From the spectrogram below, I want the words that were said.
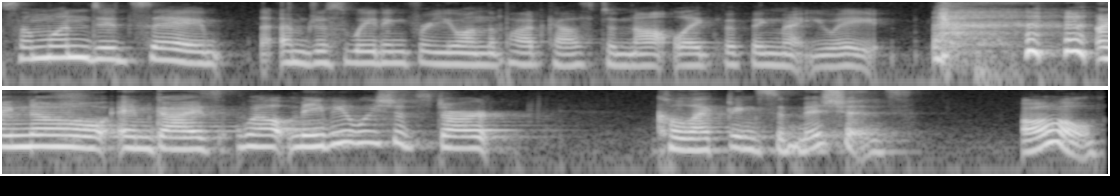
Someone did say, I'm just waiting for you on the podcast to not like the thing that you ate. I know, and guys, well, maybe we should start collecting submissions. Oh,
